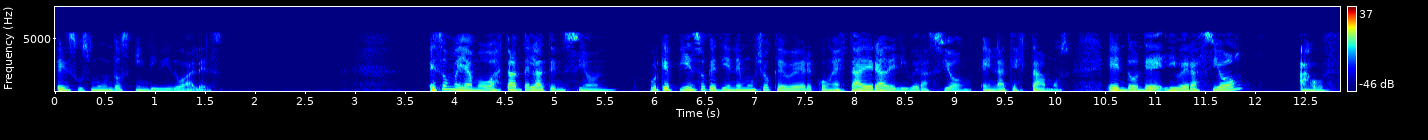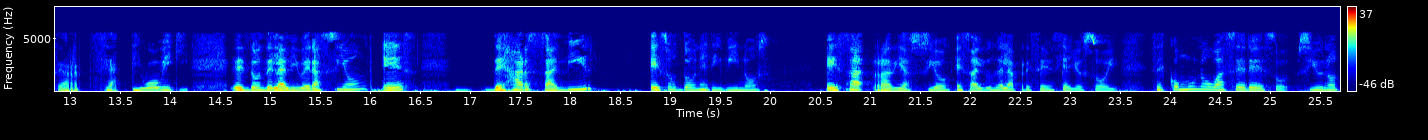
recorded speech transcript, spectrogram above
en sus mundos individuales. Eso me llamó bastante la atención porque pienso que tiene mucho que ver con esta era de liberación en la que estamos, en donde liberación, ah, se, se activó Vicky, en donde la liberación es dejar salir esos dones divinos esa radiación, esa luz de la presencia yo soy. Entonces, ¿cómo uno va a hacer eso si uno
